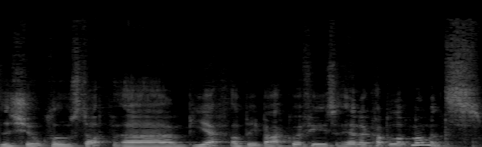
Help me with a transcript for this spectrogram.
the show closed up. Um, yeah, I'll be back with you in a couple of moments.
